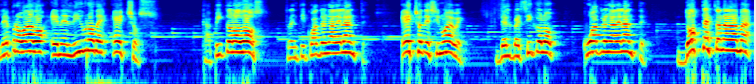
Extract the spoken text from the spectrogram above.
le he probado en el libro de Hechos, capítulo 2, 34 en adelante. Hechos 19, del versículo 4 en adelante. Dos textos nada más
